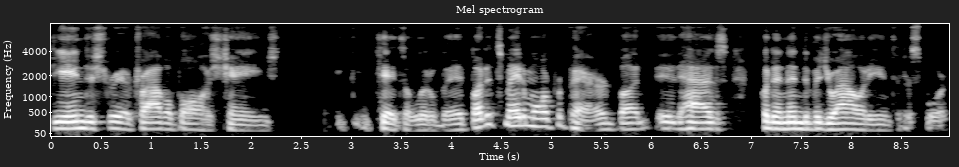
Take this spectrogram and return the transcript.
the industry of travel ball has changed eh, kids a little bit, but it's made them more prepared. But it has put an individuality into the sport.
